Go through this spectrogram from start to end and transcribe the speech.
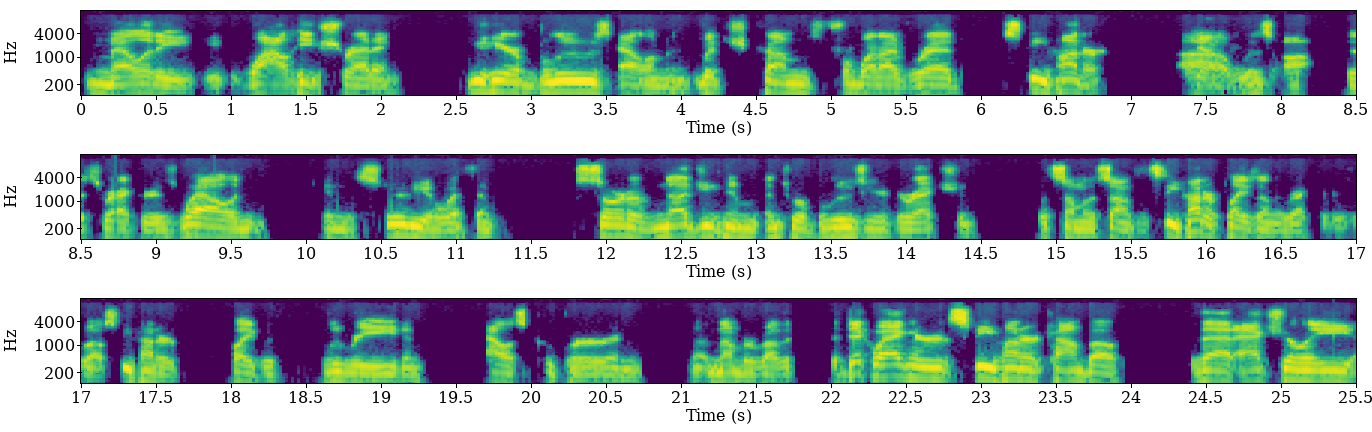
melody while he's shredding. You hear blues element, which comes from what I've read. Steve Hunter uh, yep. was off this record as well, and in the studio with him. sort of nudging him into a bluesier direction with some of the songs. And Steve Hunter plays on the record as well. Steve Hunter played with Lou Reed and Alice Cooper and a number of other. The Dick Wagner Steve Hunter combo that actually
